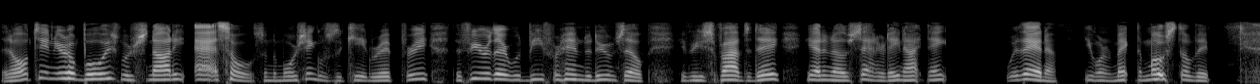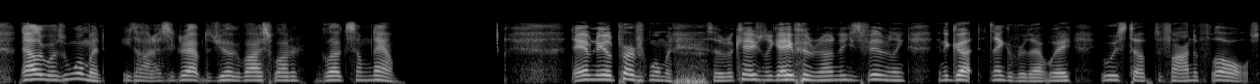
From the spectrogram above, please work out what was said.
that all ten-year-old boys were snotty assholes, and the more shingles the kid ripped free, the fewer there would be for him to do himself. If he survived today, he had another Saturday night date with Anna. He wanted to make the most of it. Now there was a woman, he thought as he grabbed a jug of ice water and glugged some down. Damn near the perfect woman, so it occasionally gave him an uneasy feeling in the gut to think of her that way. It was tough to find the flaws.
